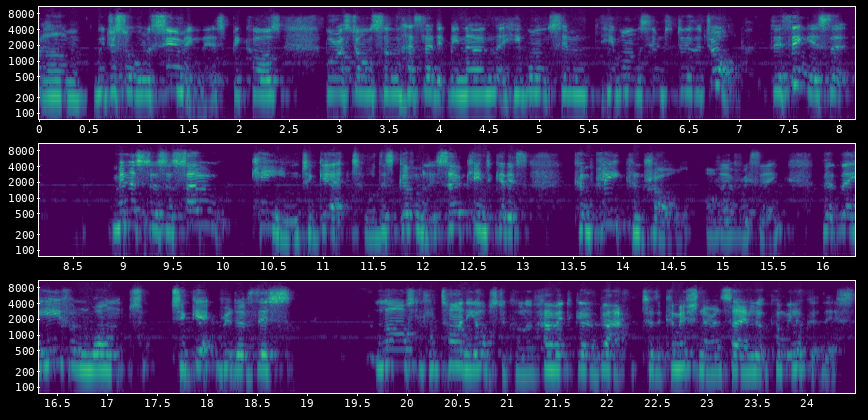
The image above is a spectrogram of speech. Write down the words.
Um, we're just all assuming this because Boris Johnson has let it be known that he wants him he wants him to do the job. The thing is that ministers are so keen to get, or this government is so keen to get its complete control of everything that they even want to get rid of this last little tiny obstacle of having to go back to the commissioner and saying, look, can we look at this?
